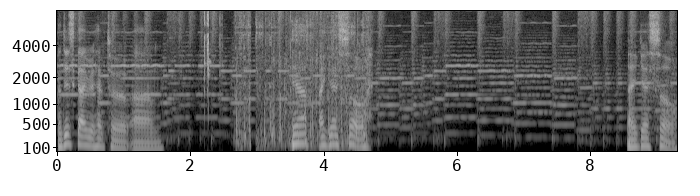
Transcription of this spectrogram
And this guy will have to, um... Yeah, I guess so. I guess so.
